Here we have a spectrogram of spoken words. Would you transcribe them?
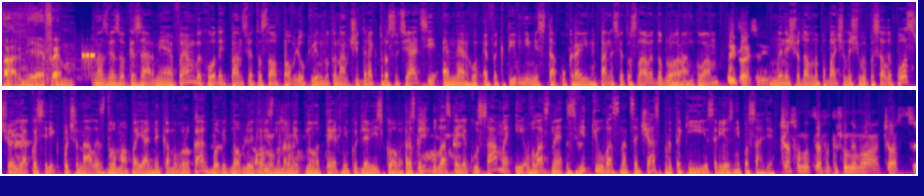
Армія ФМ. На зв'язок із армією ФМ виходить пан Святослав Павлюк. Він виконавчий директор асоціації енергоефективні міста України. Пане Святославе, доброго ранку вам. Вітаю Сергій. Ми нещодавно побачили, що ви писали пост, що якось рік починали з двома паяльниками в руках, бо відновлюєте ну, різноманітну техніку для військових. Розкажіть, будь ласка, яку саме і власне звідки у вас на це час при такій серйозній посаді? Часу на це фактично нема. Час це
